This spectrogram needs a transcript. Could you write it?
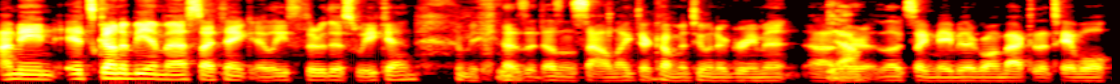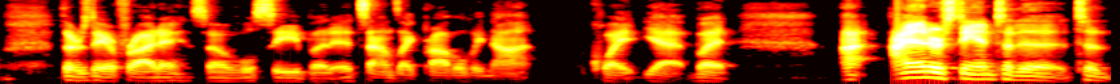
I mean, it's going to be a mess, I think, at least through this weekend, because it doesn't sound like they're coming to an agreement. Uh, yeah. It looks like maybe they're going back to the table Thursday or Friday. So we'll see, but it sounds like probably not quite yet. But I, I understand to the to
